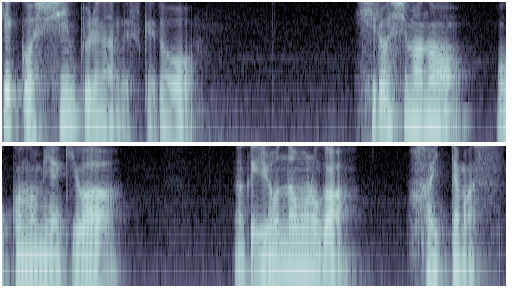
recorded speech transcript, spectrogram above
結構シンプルなんですけど、広島のお好み焼きは、なんかいろんなものが入ってます。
